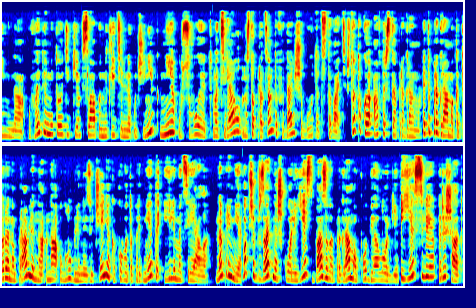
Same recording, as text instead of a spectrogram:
именно в этой методике слабый медлительный ученик не усвоит материал на 100% и дальше будет отставать. Что такое авторская программа? Это программа, которая направлена на углубленное изучение какого-то предмета или материала. Например, в общеобразовательной школе есть базовая программа по биологии. И если решат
